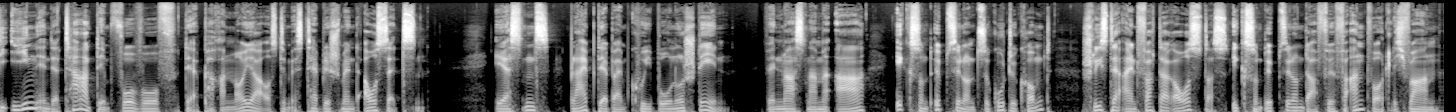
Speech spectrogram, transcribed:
die ihn in der Tat dem Vorwurf der Paranoia aus dem Establishment aussetzen. Erstens bleibt er beim Cui Bono stehen. Wenn Maßnahme A X und Y zugutekommt, schließt er einfach daraus, dass X und Y dafür verantwortlich waren.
